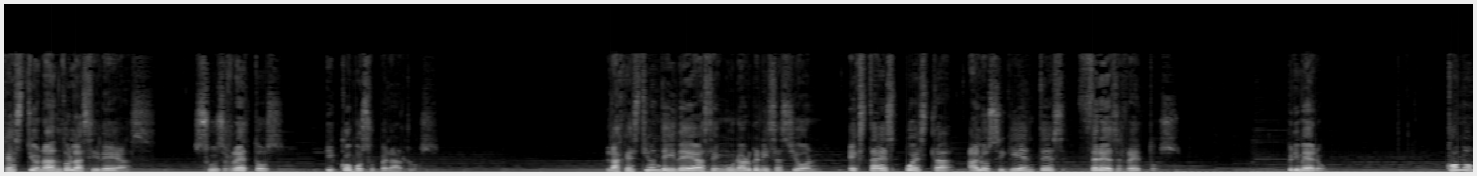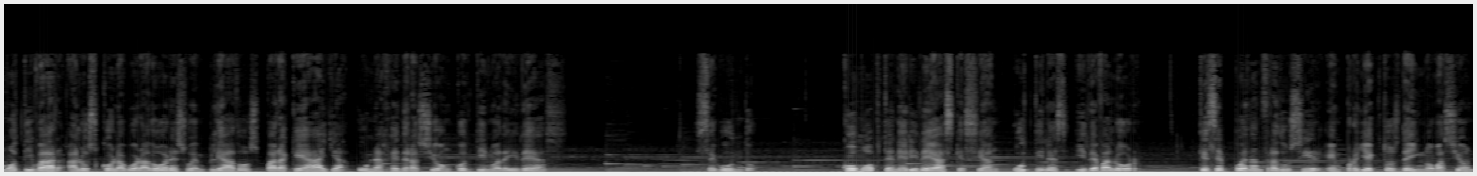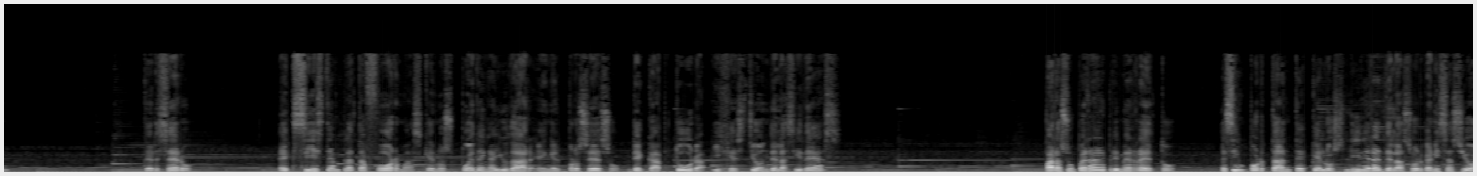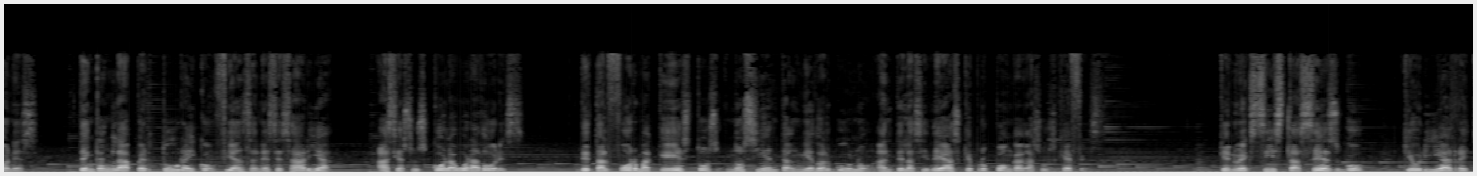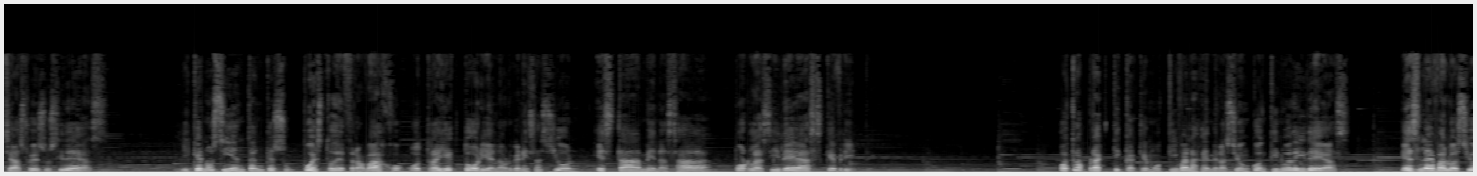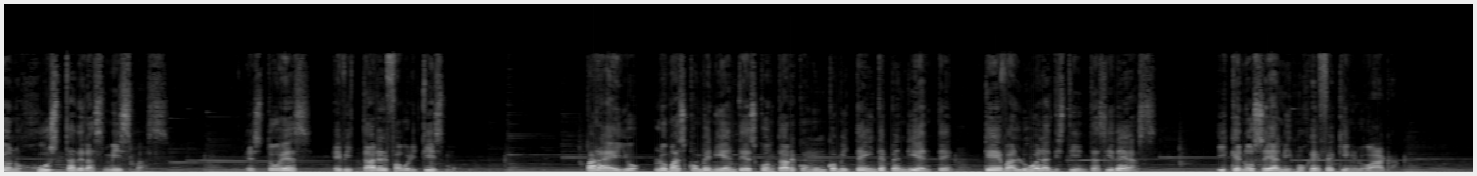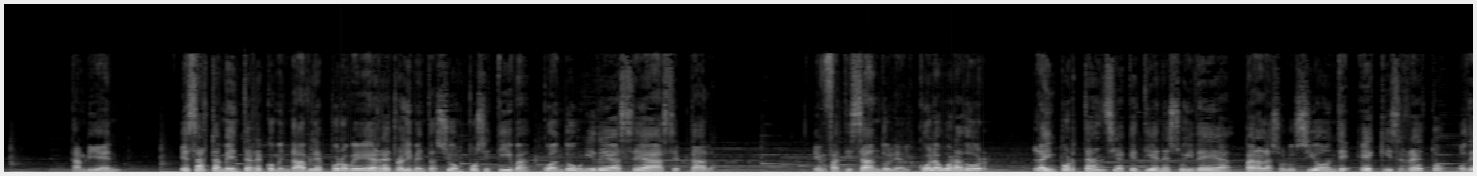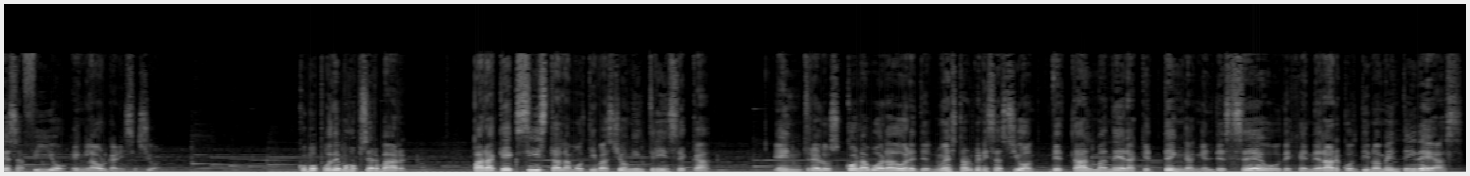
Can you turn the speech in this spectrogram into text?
Gestionando las ideas, sus retos y cómo superarlos. La gestión de ideas en una organización está expuesta a los siguientes tres retos. Primero, ¿cómo motivar a los colaboradores o empleados para que haya una generación continua de ideas? Segundo, ¿cómo obtener ideas que sean útiles y de valor que se puedan traducir en proyectos de innovación? Tercero, ¿existen plataformas que nos pueden ayudar en el proceso de captura y gestión de las ideas? Para superar el primer reto, es importante que los líderes de las organizaciones tengan la apertura y confianza necesaria hacia sus colaboradores, de tal forma que éstos no sientan miedo alguno ante las ideas que propongan a sus jefes. Que no exista sesgo que oría al rechazo de sus ideas y que no sientan que su puesto de trabajo o trayectoria en la organización está amenazada por las ideas que brinden. Otra práctica que motiva la generación continua de ideas es la evaluación justa de las mismas, esto es, evitar el favoritismo. Para ello, lo más conveniente es contar con un comité independiente que evalúe las distintas ideas y que no sea el mismo jefe quien lo haga. También es altamente recomendable proveer retroalimentación positiva cuando una idea sea aceptada, enfatizándole al colaborador la importancia que tiene su idea para la solución de X reto o desafío en la organización. Como podemos observar, para que exista la motivación intrínseca entre los colaboradores de nuestra organización de tal manera que tengan el deseo de generar continuamente ideas,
